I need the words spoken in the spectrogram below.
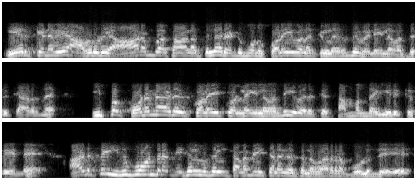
ஏற்கனவே அவருடைய ஆரம்ப காலத்துல ரெண்டு மூணு கொலை வழக்குல இருந்து வெளியில வந்திருக்காருன்னு. இப்ப கொடநாடு கொலை கொள்ளையில வந்து இவருக்கு சம்பந்தம் இருக்குதுன்னு. அடுத்து இது போன்ற நிகழ்வுகள் தலைமை கழகத்துல வர்ற பொழுது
